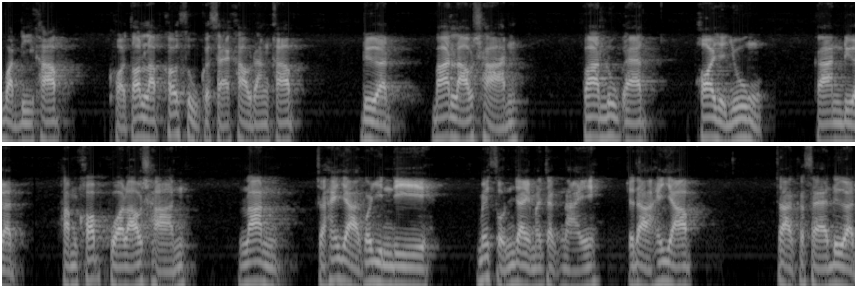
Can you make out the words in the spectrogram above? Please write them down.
สวัสดีครับ ขอต้อนรับเข้าสู่กระแสข่าวดังครับ เดือด บ้านล้าวฉานฟาดลูกแอด พ่ออย่ายุ่ง การเดือดทำครอบครัวล้าวฉาน ลั่นจะให้หย่าก็ยินดี ไม่สนใหญ่มาจากไหน จะด่าให้ยับ จากกระแสเดือด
